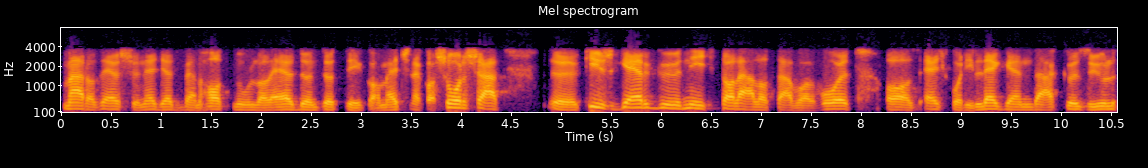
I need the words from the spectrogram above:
már az első negyedben 6-0-al eldöntötték a meccsnek a sorsát, Kis Gergő négy találatával volt az egykori legendák közül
